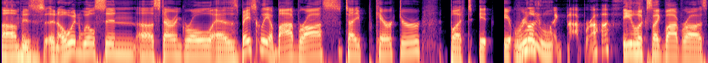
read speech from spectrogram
um, is an Owen Wilson uh, starring role as basically a Bob Ross type character, but it it really looks like bob ross he looks like Bob Ross,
